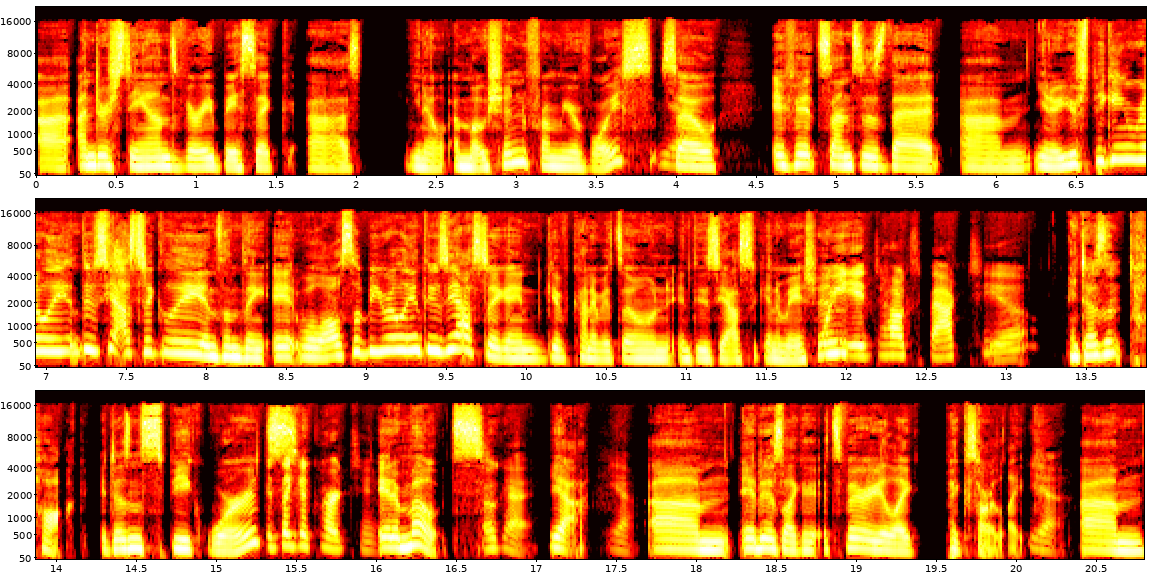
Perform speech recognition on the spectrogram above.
uh, understands very basic, uh, you know, emotion from your voice. Yeah. So if it senses that um, you know you're speaking really enthusiastically in something, it will also be really enthusiastic and give kind of its own enthusiastic animation. Wait, it talks back to you. It doesn't talk. It doesn't speak words. It's like a cartoon. It emotes. Okay. Yeah. Yeah. Um, it is like a, it's very like Pixar like. Yeah. Um,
